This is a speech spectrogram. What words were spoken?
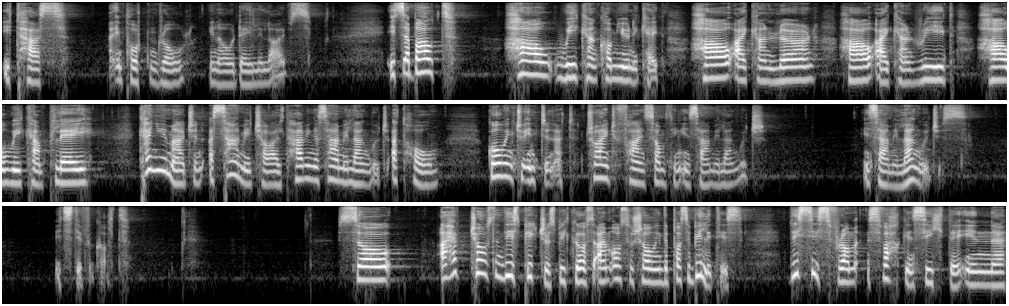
it has an important role in our daily lives. It's about how we can communicate, how I can learn, how I can read, how we can play. Can you imagine a Sami child having a Sami language at home, going to internet, trying to find something in Sami language? In Sami languages, it's difficult. So I have chosen these pictures because I'm also showing the possibilities. This is from Svahken Sijte in uh,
